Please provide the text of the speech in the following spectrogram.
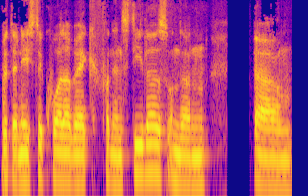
wird der nächste Quarterback von den Steelers und dann ähm,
